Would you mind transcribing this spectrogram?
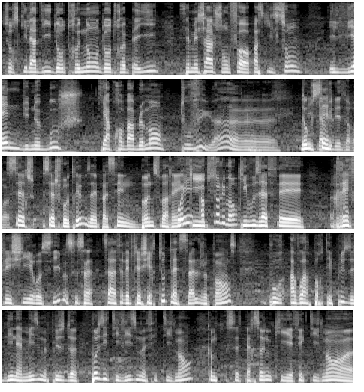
sur ce qu'il a dit d'autres noms, d'autres pays. Ces messages sont forts parce qu'ils sont, ils viennent d'une bouche qui a probablement tout vu. Hein, euh, Donc, Serge. Serge, Serge Fautré, vous avez passé une bonne soirée Oui, qui, absolument. qui vous a fait réfléchir aussi, parce que ça, ça a fait réfléchir toute la salle, je pense, pour avoir porté plus de dynamisme, plus de positivisme, effectivement, comme cette personne qui, effectivement, euh,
